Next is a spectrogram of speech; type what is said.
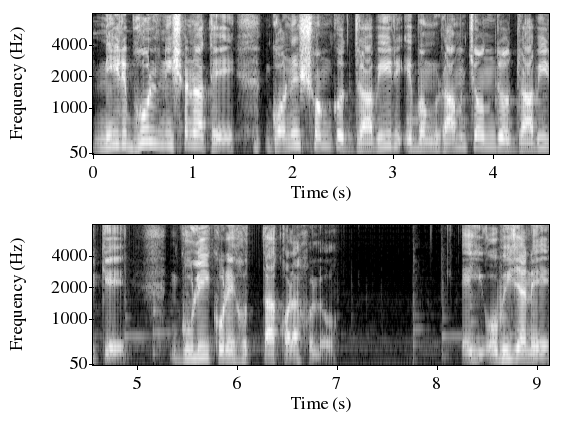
নির্ভুল নিশানাতে গণেশ শঙ্কর দ্রাবিড় এবং রামচন্দ্র দ্রাবিড়কে গুলি করে হত্যা করা হলো। এই অভিযানে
